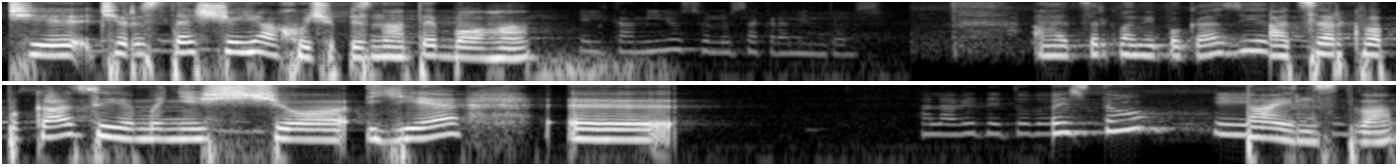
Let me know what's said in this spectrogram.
чи через те, що я хочу пізнати Бога. A crkva mi pokazuje А церква показує мені, що є е, eh, Таїнства.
